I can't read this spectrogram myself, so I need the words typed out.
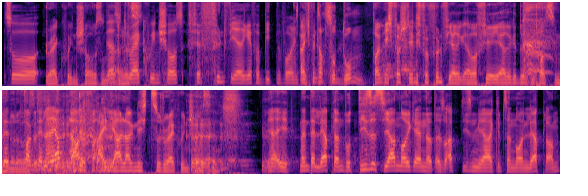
so, Drag Queen Shows und ja, so alles. Drag Queen Shows für Fünfjährige verbieten wollen. Aber ich finde es auch so dumm. Vor allem, ich verstehe nicht für Fünfjährige, aber Vierjährige dürfen trotzdem hin, oder vor was? allem der Nein. Die Lehrplan. dürfen ein Jahr lang nicht zu Drag Queen Shows. hin. Ja, ey. Nein, der Lehrplan wurde dieses Jahr neu geändert. Also ab diesem Jahr gibt es einen neuen Lehrplan.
